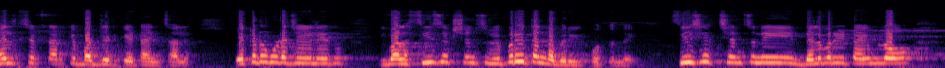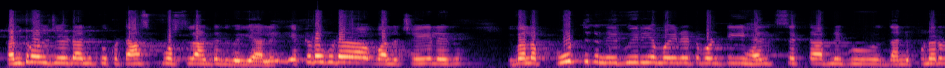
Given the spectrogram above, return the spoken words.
హెల్త్ సెక్టర్కి బడ్జెట్ కేటాయించాలి. ఎక్కడ కూడా చేయలేదు. ఇవాళ సి సెక్షన్స్ విపరీతంగా పెరిగిపోతున్నాయి. సి సెక్షన్స్ని డెలివరీ టైంలో కంట్రోల్ చేయడానికి ఒక టాస్క్ ఫోర్స్ లాంటిది వేయాలి ఎక్కడ కూడా వాళ్ళు చేయలేదు. ఇవాళ పూర్తిగా నిర్వీర్యమైనటువంటి హెల్త్ సెక్టార్ని దాన్ని పునరు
